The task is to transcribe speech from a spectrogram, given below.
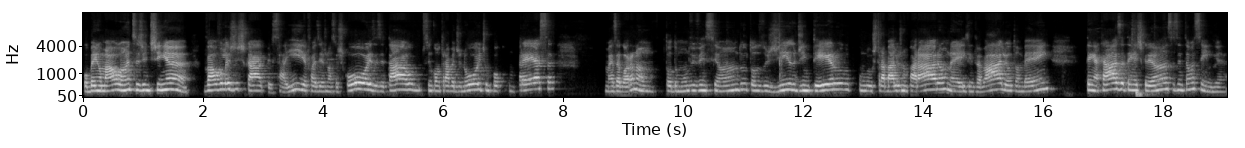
O bem ou mal, antes a gente tinha válvulas de escape, saía, fazia as nossas coisas e tal, se encontrava de noite, um pouco com pressa, mas agora não. Todo mundo vivenciando todos os dias, o dia inteiro, os trabalhos não pararam, né? Ele tem trabalho, eu também. Tem a casa, tem as crianças, então assim, é,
